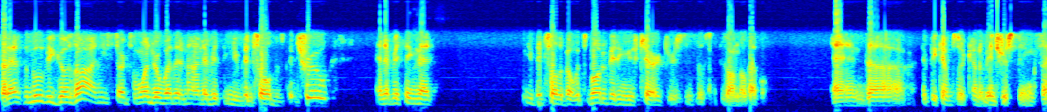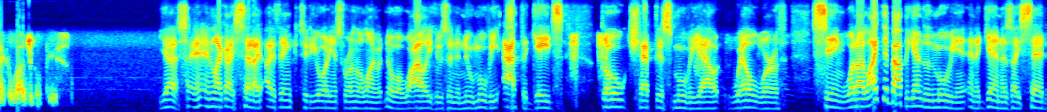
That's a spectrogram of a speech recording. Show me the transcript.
But as the movie goes on, you start to wonder whether or not everything you've been told has been true, and everything that you've been told about what's motivating these characters is, is on the level. And uh, it becomes a kind of interesting psychological piece. Yes, and, and like I said, I, I, think to the audience we're on the line with Noah Wyle, who's in a new movie at the gates. Go check this movie out. Well worth seeing. What I liked about the end of the movie, and again, as I said,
